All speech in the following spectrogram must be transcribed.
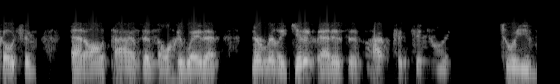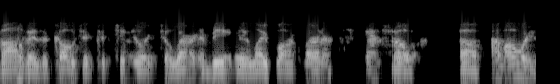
coaching at all times. And the only way that they're really getting that is if I'm continuing to evolve as a coach and continuing to learn and being a lifelong learner. And so um, I'm always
